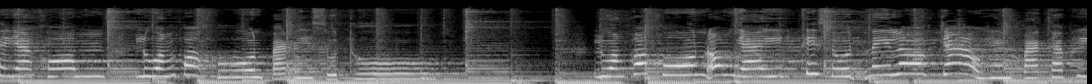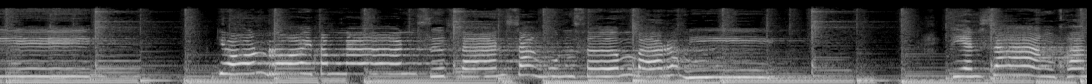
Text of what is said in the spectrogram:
ทยาคม หลวงพ่อคูณปริสุทธโธ หลวงพ่อคูณองค์ใหญ่ที่สุดในโลกเจ้าแห่งปัทภีย้อนรอยตำนานสืบสารสร้างบุญเสริมบารมี เพียรสร้างความ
